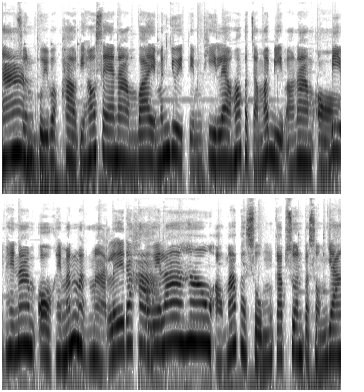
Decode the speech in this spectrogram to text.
งานส่วนปุ๋ยบักพร้าวที่เฮาแช่น้ำไว้มันยุ่ยเต็มทีแล้วเฮาก็จะมาบีบเอาน้ำออกบีบให้น้ำออกให้มันหมาดๆเลยนะคะเวลาเฮาเอามาผสมกับส่วนผสมอย่าง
